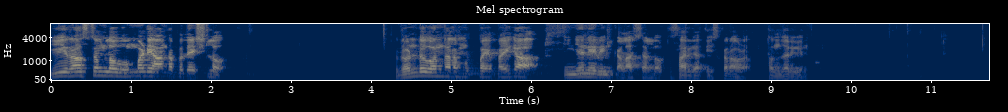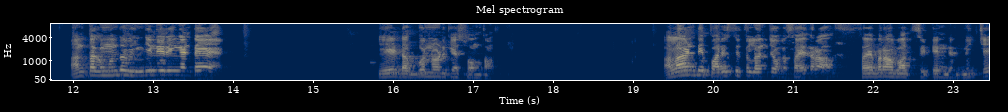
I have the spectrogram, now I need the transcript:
ఈ రాష్ట్రంలో ఉమ్మడి ఆంధ్రప్రదేశ్లో రెండు వందల ముప్పై పైగా ఇంజనీరింగ్ కళాశాలలో ఒకసారిగా తీసుకురావడం జరిగింది. అంతకుముందు ఇంజనీరింగ్ అంటే ఏ డబ్బున్నోడికే సొంతం. అలాంటి పరిస్థితుల్లోంచి ఒక సైదరా సైబరాబాద్ సిటీని నిర్మించి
